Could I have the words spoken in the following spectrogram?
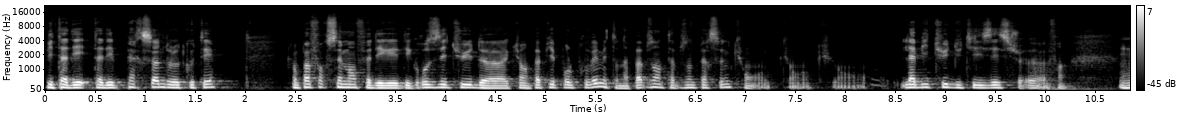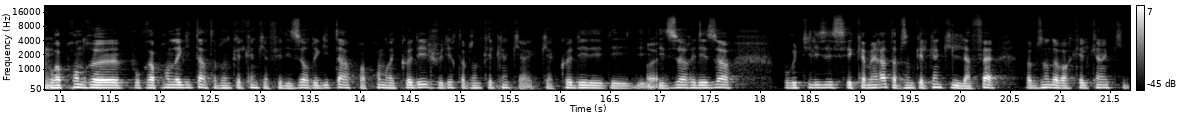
Puis tu as des, t'as des personnes de l'autre côté qui n'ont pas forcément fait des, des grosses études, euh, qui ont un papier pour le prouver, mais tu n'en as pas besoin. Tu as besoin de personnes qui ont, qui ont, qui ont l'habitude d'utiliser. euh, Enfin, Mhm. pour, apprendre, pour apprendre la guitare, tu as besoin de quelqu'un qui a fait des heures de guitare. Pour apprendre à coder, je veux dire, tu as besoin de quelqu'un qui a, qui a codé des, des, des- Ouais. des heures et des heures. Pour utiliser ces caméras, tu as besoin de quelqu'un qui l'a fait. Pas besoin d'avoir quelqu'un qui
